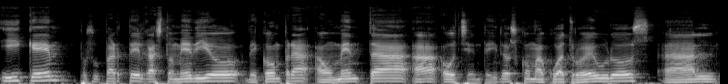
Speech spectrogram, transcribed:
y que por su parte el gasto medio de compra aumenta a 82,4 euros al,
